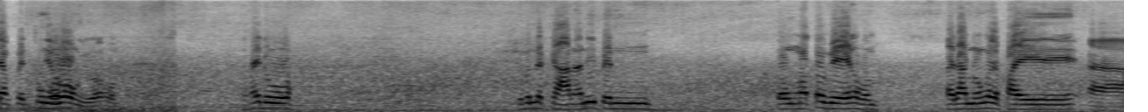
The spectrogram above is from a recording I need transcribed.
ยังเป็นทุ่งโล่งอยู่ครับผม จะให้ดูดูบรรยากาศอันนี้เป็นตรงมอเตอร์เวย์ครับผมไปทางนู้นก็จะไปอ่า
